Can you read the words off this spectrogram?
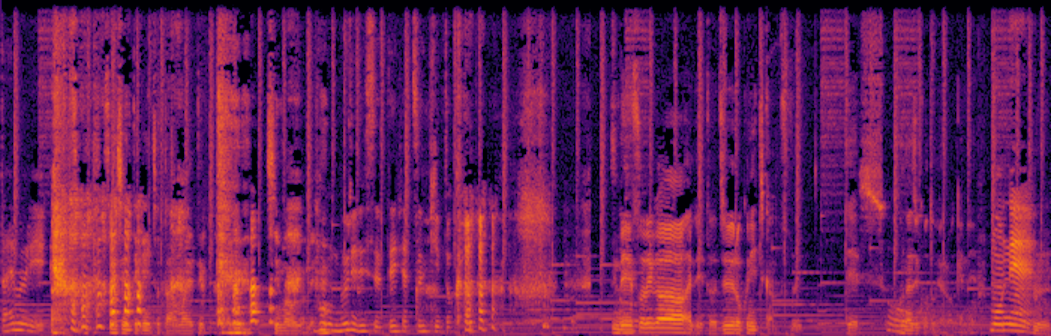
対無理。精神的にちょっと甘えて しまうよもうね。無理です電車通勤とか。で、それが、えっと、16日間続いて、そう同じことをやるわけね。もうね、うん。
